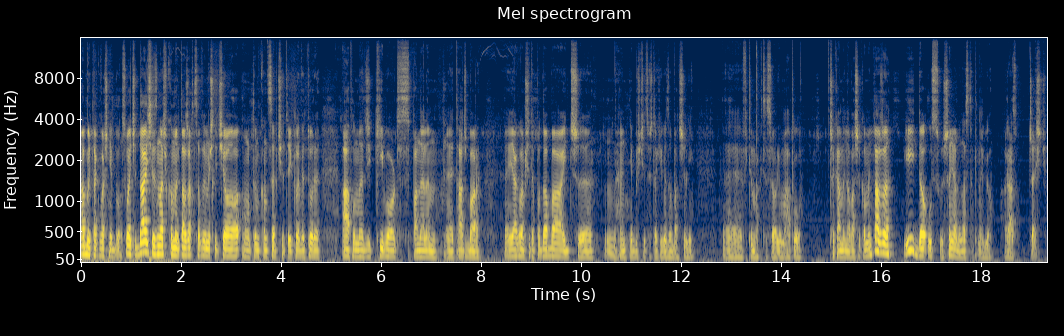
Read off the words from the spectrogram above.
oby tak właśnie było. Słuchajcie, dajcie znać w komentarzach, co wy myślicie o, o tym koncepcie tej klawiatury Apple Magic Keyboard z panelem e, Touch Bar. E, Jak wam się to podoba i czy mm, chętnie byście coś takiego zobaczyli e, w tym akcesorium Apple. Czekamy na wasze komentarze i do usłyszenia do następnego razu. Cześć.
